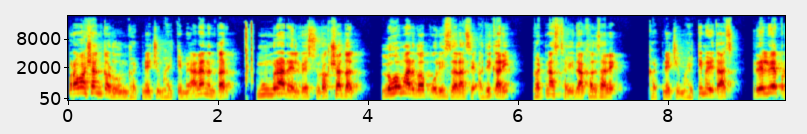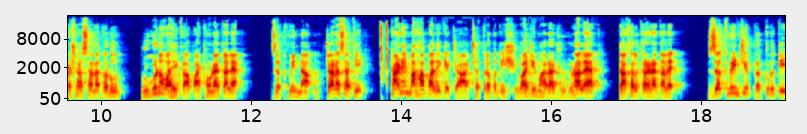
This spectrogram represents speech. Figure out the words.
प्रवाशांकडून घटनेची माहिती मिळाल्यानंतर मुंब्रा रेल्वे सुरक्षा दल लोहमार्ग पोलीस दलाचे अधिकारी घटनास्थळी दाखल झाले. घटनेची माहिती मिळताच रेल्वे प्रशासनाकडून रुग्णवाहिका पाठवण्यात आल्या. जखमींना उपचारासाठी ठाणे महापालिकेच्या छत्रपती शिवाजी महाराज रुग्णालयात दाखल करण्यात आलंय. जखमींची प्रकृती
